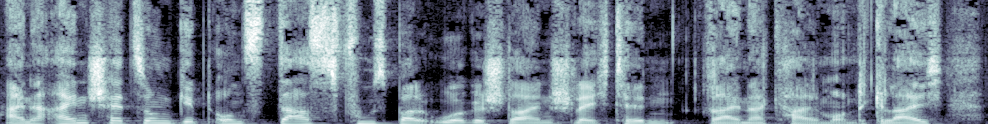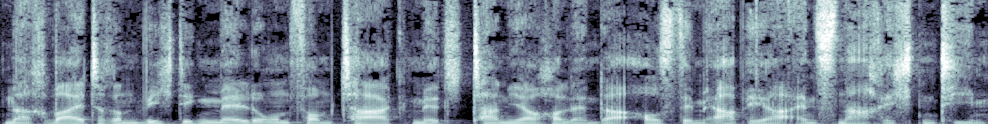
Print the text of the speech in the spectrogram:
Eine Einschätzung gibt uns das Fußballurgestein schlechthin, Rainer Kallmund. Gleich nach weiteren wichtigen Meldungen vom Tag mit Tanja Holländer aus dem RPA 1 Nachrichtenteam.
